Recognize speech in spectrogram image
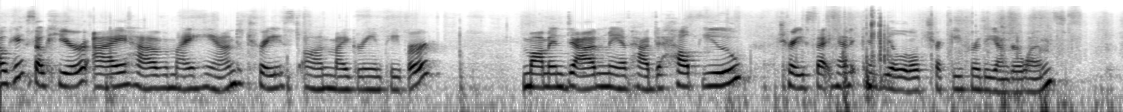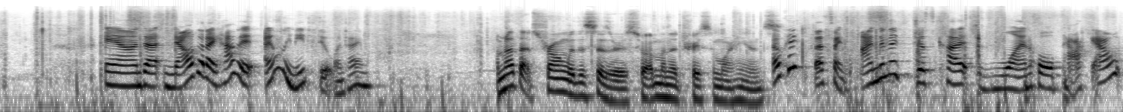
Okay, so here I have my hand traced on my green paper. Mom and dad may have had to help you trace that hand. It can be a little tricky for the younger ones. And uh, now that I have it, I only need to do it one time. I'm not that strong with the scissors, so I'm gonna trace some more hands. Okay, that's fine. I'm gonna just cut one whole pack out.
